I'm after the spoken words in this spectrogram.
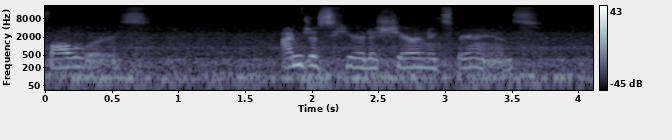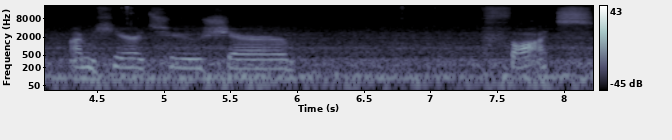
followers. I'm just here to share an experience. I'm here to share thoughts,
